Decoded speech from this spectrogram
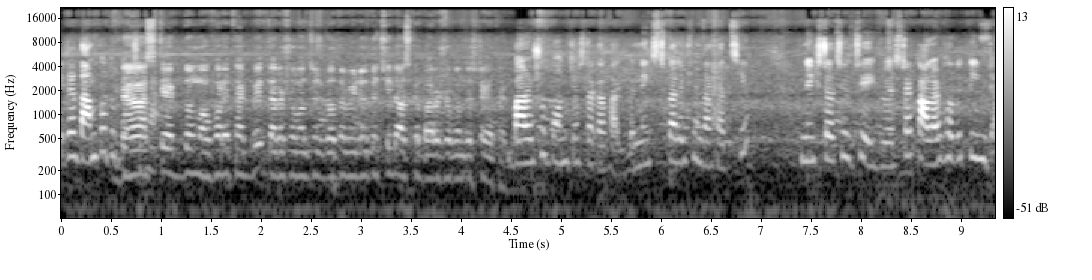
এটার দাম কত পড়ছে? আজকে একদম অফারে থাকবে তেরোশো পঞ্চাশ গত ভিডিওতে ছিল আজকে বারোশো পঞ্চাশ টাকা থাকবে। বারোশো পঞ্চাশ টাকা থাকবে। নেক্সট কালেকশন দেখাচ্ছি। নেক্সট আছে হচ্ছে এই ড্রেসটা কালার হবে তিনটা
